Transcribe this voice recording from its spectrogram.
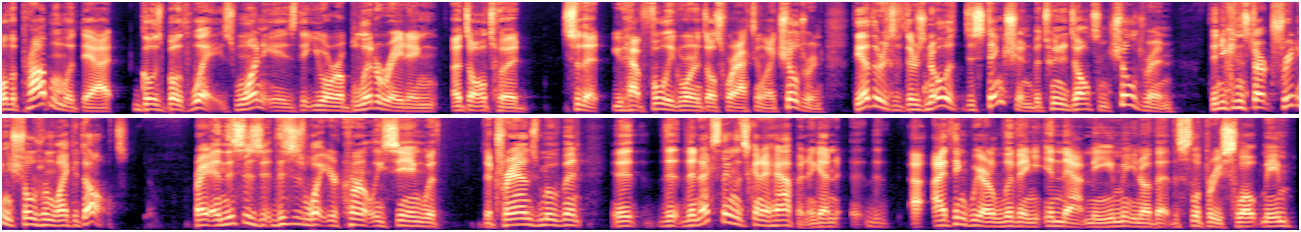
Well, the problem with that goes both ways. One is that you're obliterating adulthood so that you have fully grown adults who are acting like children. The other is if there's no distinction between adults and children, then you can start treating children like adults. Right? And this is this is what you're currently seeing with the trans movement. It, the, the next thing that's going to happen, again, I think we are living in that meme, you know, that the slippery slope meme.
